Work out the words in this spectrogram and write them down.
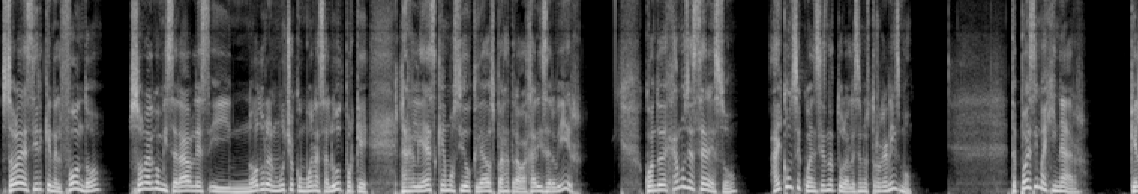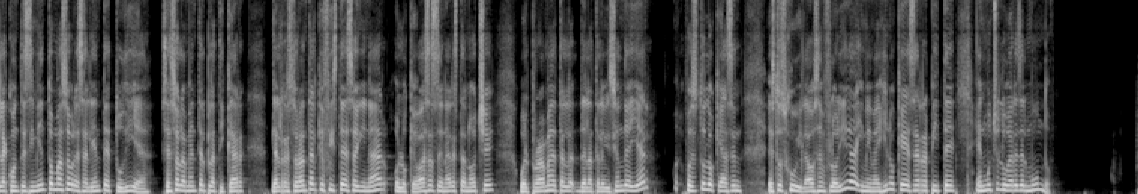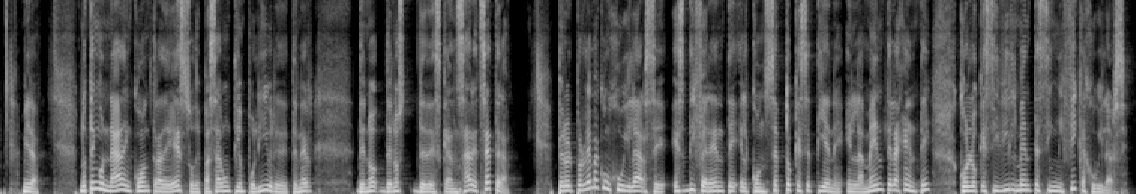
Sobra decir que en el fondo son algo miserables y no duran mucho con buena salud porque la realidad es que hemos sido creados para trabajar y servir. Cuando dejamos de hacer eso, hay consecuencias naturales en nuestro organismo. ¿Te puedes imaginar que el acontecimiento más sobresaliente de tu día sea solamente el platicar del restaurante al que fuiste a desayunar o lo que vas a cenar esta noche o el programa de, la televisión de ayer? Bueno, pues esto es lo que hacen estos jubilados en Florida y me imagino que se repite en muchos lugares del mundo. Mira, no tengo nada en contra de eso, de pasar un tiempo libre, de tener, de no, de, no, de descansar, etcétera. Pero el problema con jubilarse es diferente el concepto que se tiene en la mente de la gente con lo que civilmente significa jubilarse.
